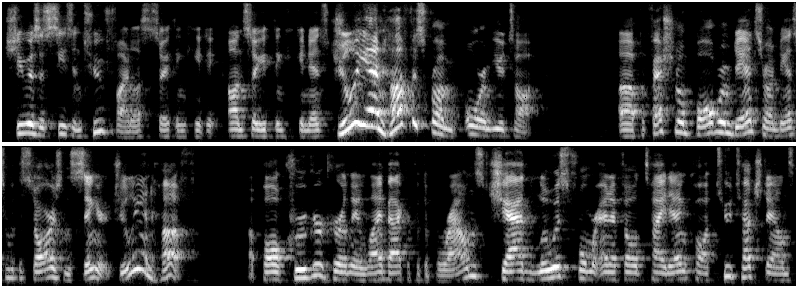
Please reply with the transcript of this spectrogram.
she was a season two finalist so you think you can, on So You Think You Can Dance. Julianne Hough is from Orem, Utah. A professional ballroom dancer on Dancing with the Stars and singer. Julianne Hough. Uh, Paul Kruger, currently a linebacker for the Browns. Chad Lewis, former NFL tight end, caught two touchdowns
